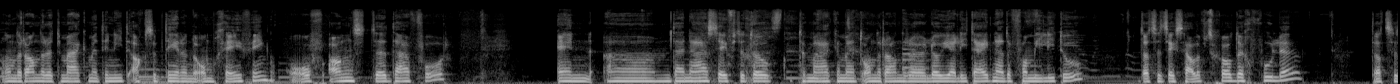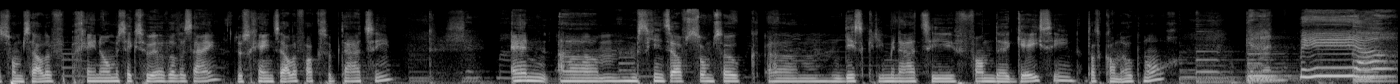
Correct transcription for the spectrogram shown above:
onder andere te maken met een niet accepterende omgeving... of angst daarvoor. En ehm, daarnaast heeft het ook te maken met onder andere loyaliteit naar de familie toe. Dat ze zichzelf schuldig voelen. Dat ze soms zelf geen homoseksueel willen zijn. Dus geen zelfacceptatie. En ehm, misschien zelfs soms ook ehm, discriminatie van de gay scene. Dat kan ook nog. me out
